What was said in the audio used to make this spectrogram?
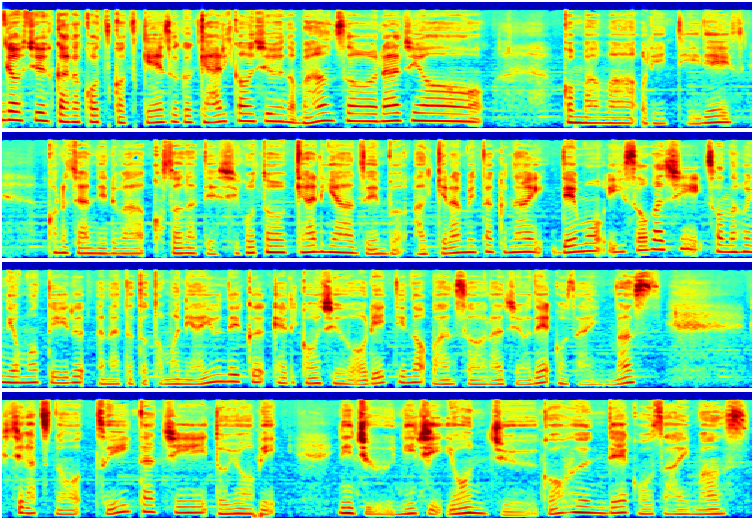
業主婦からコツコツ継続キャリコン主婦の伴奏ラジオ。こんばんは、オリエティです。このチャンネルは子育て、仕事、キャリア全部諦めたくない、でも忙しい、そんな風に思っているあなたと共に歩んでいくキャリコン主婦オリエティの伴奏ラジオでございます。7月の1日土曜日、22時45分でございます。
